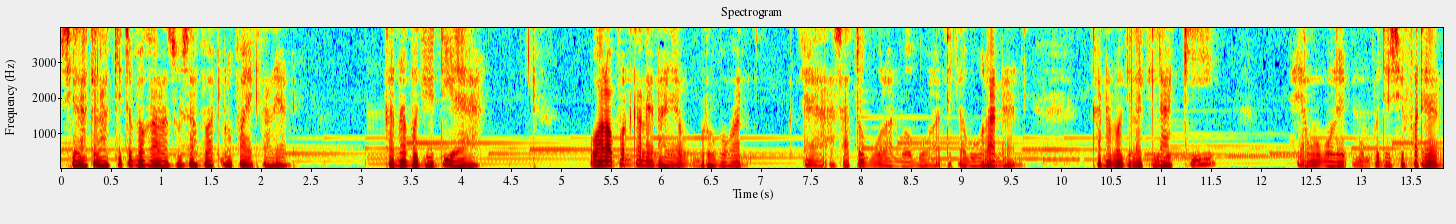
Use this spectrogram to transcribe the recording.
si laki-laki itu bakalan susah buat lupain kalian. Karena bagi dia walaupun kalian hanya berhubungan ya satu bulan dua bulan tiga bulanan karena bagi laki-laki yang mempunyai sifat yang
